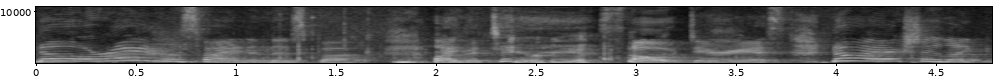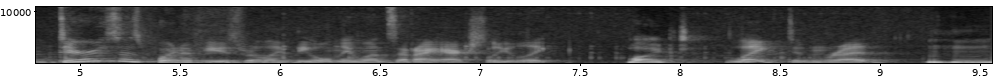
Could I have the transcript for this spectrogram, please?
No, Orion was fine in this book. I meant Darius. Oh, Darius. No, I actually like Darius's point of views were like the only ones that I actually like Liked. liked and read. Mm-hmm.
